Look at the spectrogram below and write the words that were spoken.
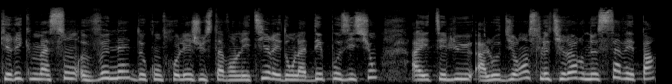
qu'Éric Masson venait de contrôler juste avant les tirs et dont la déposition a été lue à l'audience. Le tireur ne savait pas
